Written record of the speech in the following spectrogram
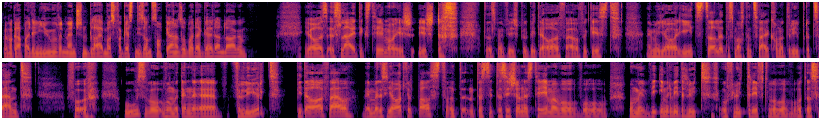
Wenn wir gerade bei den jüngeren Menschen bleiben, was vergessen die sonst noch gerne so bei der Geldanlage? Ja, ein, ein Leitungsthema ist, ist dass, dass man zum Beispiel bei der AFV vergisst, im Jahr einzuzahlen. Das macht dann 2,3 Prozent aus, wo, wo man dann äh, verliert bei der AV, wenn man ein Jahr verpasst. Und das, das ist schon ein Thema, wo, wo, wo man immer wieder Leute auf Leute trifft, wo, wo das,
